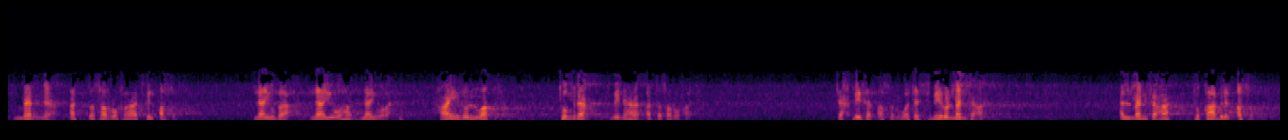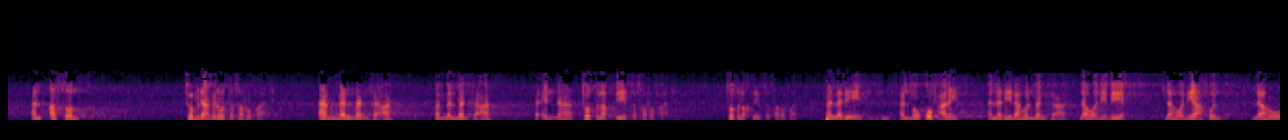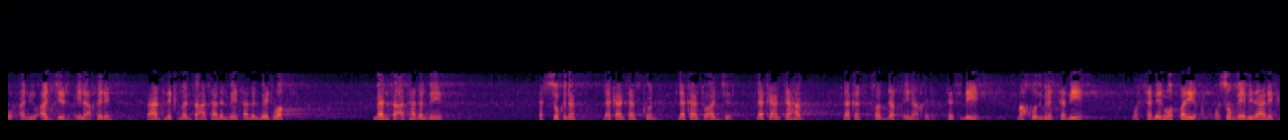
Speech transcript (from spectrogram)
منع التصرفات في الأصل. لا يباع لا يوهب لا يورث. عين الوقف تمنع منها التصرفات. تحبيس الأصل وتسبيل المنفعة. المنفعة تقابل الأصل. الأصل تمنع منه التصرفات. أما المنفعة أما المنفعة فإنها تطلق فيه التصرفات. تطلق فيه التصرفات. فالذي الموقوف عليه الذي له المنفعة له أن يبيع. له أن يأكل له أن يؤجر إلى آخره. فأنت لك منفعة هذا البيت. هذا البيت وقف. منفعة هذا البيت. السكنة لك أن تسكن لك أن تؤجر لك أن تهب لك أن تتصدق إلى آخره. تسبيل مأخوذ من السبيل. والسبيل هو الطريق. وسمي بذلك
